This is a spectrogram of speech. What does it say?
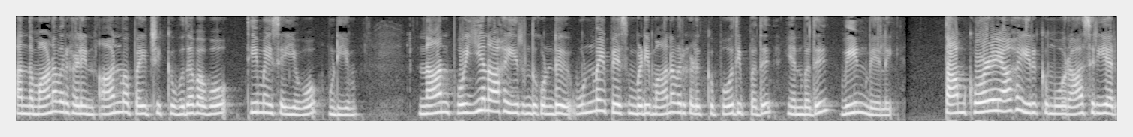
அந்த மாணவர்களின் ஆன்ம பயிற்சிக்கு உதவவோ தீமை செய்யவோ முடியும். நான் பொய்யனாக இருந்து கொண்டு உண்மை பேசும்படி மாணவர்களுக்கு போதிப்பது என்பது வீண் வேலை. தாம் கோழையாக இருக்கும் ஓர் ஆசிரியர்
